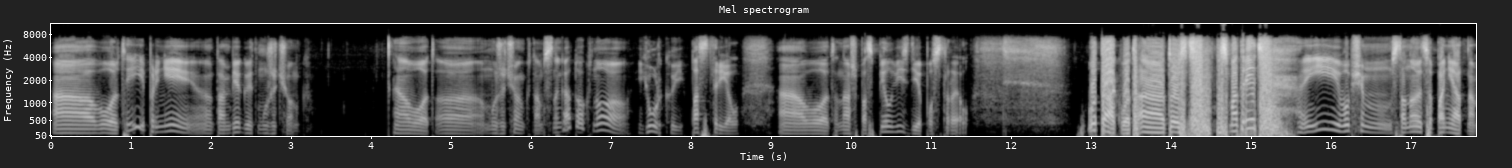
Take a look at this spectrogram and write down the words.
вот, и при ней э, там бегает мужичонка. А, вот, а, мужичонка там с ноготок, но юркой пострел. А, вот, наш поспел везде пострел. Вот так вот, а, то есть посмотреть и, в общем, становится понятно.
